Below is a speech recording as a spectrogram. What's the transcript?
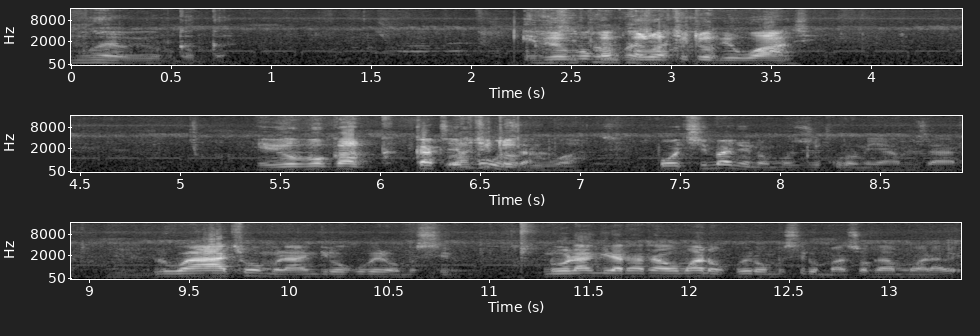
niwe ebyobugagga ebyobugagga lwaki tobiwanze ebyobugagga lwaki tobiwanze okimanyi ono omuzzukulu ono yamuzaala? Lwaki omulangira okubeera omusiru? Nolangira taata omwana okubeera omusiru mu maaso ga muwala we?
